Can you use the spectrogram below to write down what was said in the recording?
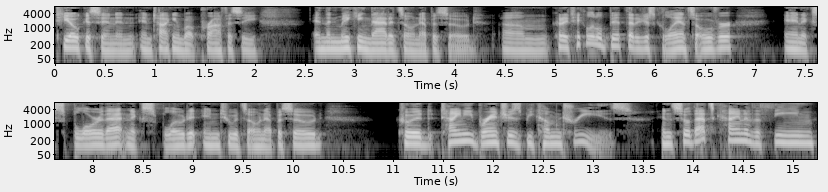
Tiokasin and, and talking about prophecy and then making that its own episode. Um, could I take a little bit that I just glance over and explore that and explode it into its own episode? Could tiny branches become trees? And so that's kind of the theme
